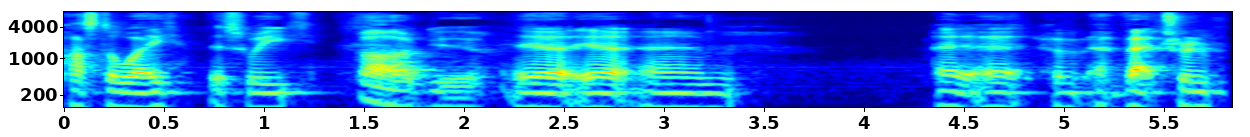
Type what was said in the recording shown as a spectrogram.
passed away this week. oh yeah, Yeah, yeah. Um, a, a, a veteran,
